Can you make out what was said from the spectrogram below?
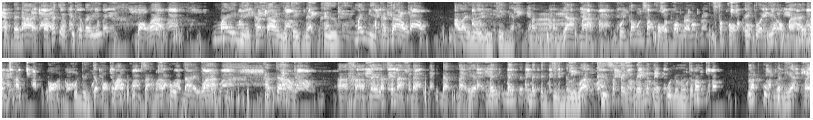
เป็นไปได้ แต่ถ้าเกิดคุณจะไปบอกว่าไม่มีพระเจ้าอยู่จริงเนี่ย คือไม่มีพระเจ้าอะไรเลยอยู่จริงอะมันมันยากมาก คุณต้องสโคปความนั้นสโคปไอ้ตัวนี้ออกมาให้มันชัดก่อน คุณถึงจะบอกว่าคุณสามารถพูดได้ว่าพระเจ้าอ่าในลักษณะแบบแบบไหนอะไม่ไม่ไม่ไม่เป็นจริงหรือว่าคือสเตทเมนต์ของคุณมันจะต้อง รัดกลุ่มกว่านี้ไม่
